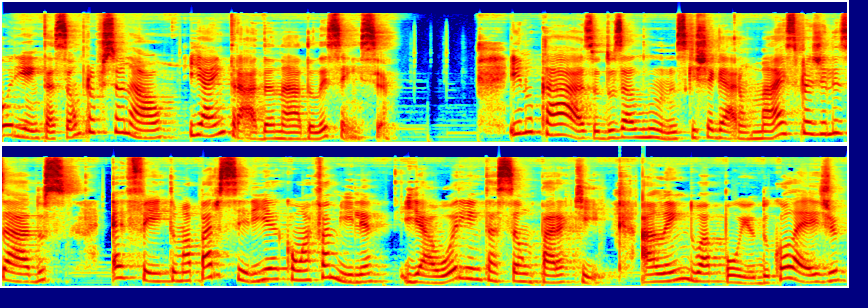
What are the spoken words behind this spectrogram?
orientação profissional e a entrada na adolescência. E no caso dos alunos que chegaram mais fragilizados, é feita uma parceria com a família e a orientação para que, além do apoio do colégio,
